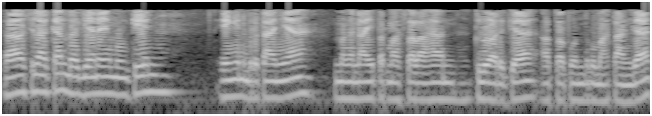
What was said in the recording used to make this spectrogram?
uh, silakan bagi Anda yang mungkin ingin bertanya mengenai permasalahan keluarga ataupun rumah tangga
